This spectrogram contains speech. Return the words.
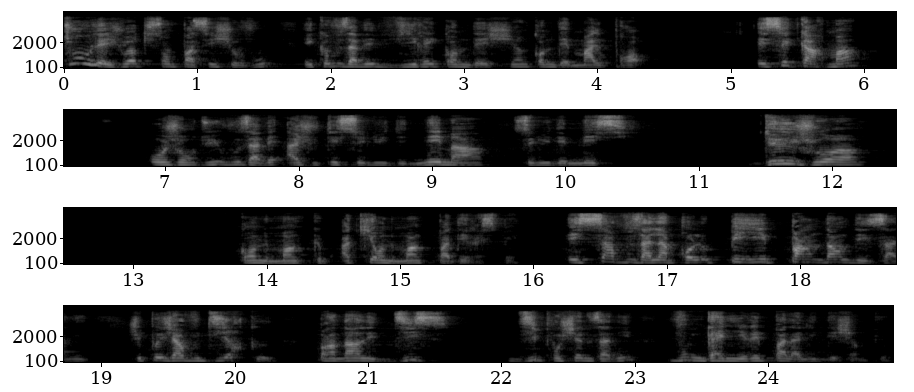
tous les joueurs qui sont passés chez vous et que vous avez virés comme des chiens, comme des malpropres. Et ce karma, aujourd'hui, vous avez ajouté celui de Neymar, celui de Messi. Deux joueurs qu'on ne manque, à qui on ne manque pas de respect. Et ça, vous allez encore le payer pendant des années. Je peux déjà vous dire que pendant les 10, 10 prochaines années, vous ne gagnerez pas la Ligue des Champions.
